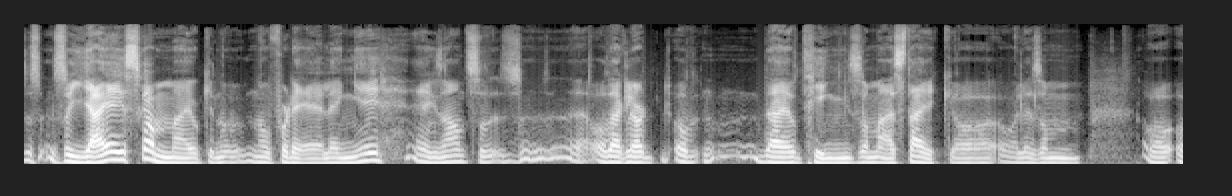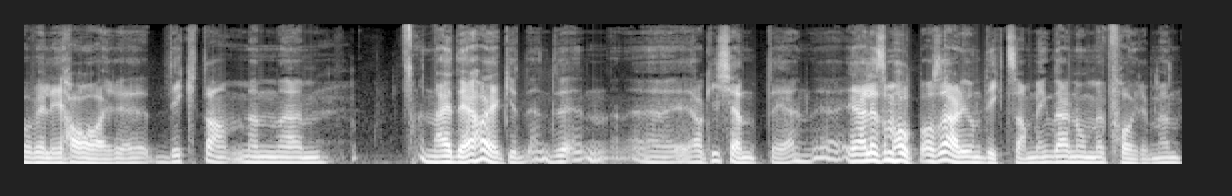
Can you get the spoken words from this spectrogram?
så, jeg skammer meg jo ikke noe, noe for det lenger. ikke sant? Så, og det er klart, det er jo ting som er sterke og, og liksom og, og veldig harde dikt, da. Men eh, nei, det har jeg ikke det, eh, Jeg har ikke kjent det. Jeg har liksom holdt på, Og så er det jo en diktsamling. Det er noe med formen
